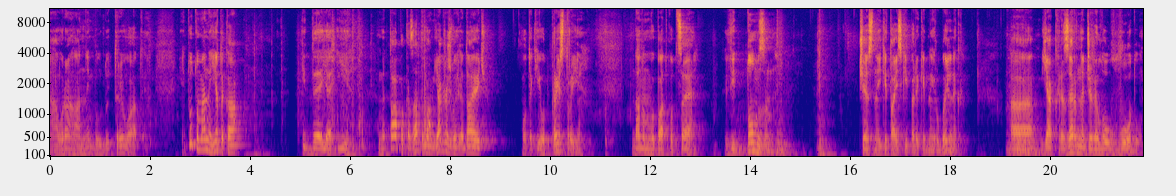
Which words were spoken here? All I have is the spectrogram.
а урагани будуть тривати. І тут у мене є така ідея і мета показати вам, як же ж виглядають отакі от пристрої. В даному випадку це від Thomson чесний китайський перекидний рубильник, е, як резервне джерело в воду.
